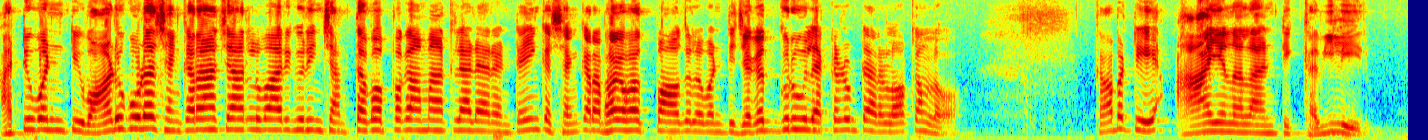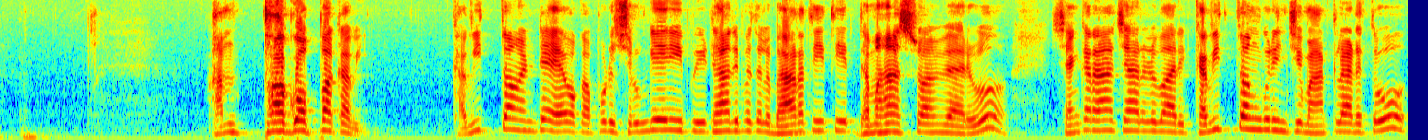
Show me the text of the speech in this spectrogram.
అటువంటి వాడు కూడా శంకరాచార్యుల వారి గురించి అంత గొప్పగా మాట్లాడారంటే ఇంకా శంకర భగవత్పాదుల వంటి జగద్గురువులు ఎక్కడుంటారు లోకంలో? కాబట్టి ఆయన లాంటి కవి లేరు. అంత గొప్ప కవి. కవిత్వం అంటే ఒకప్పుడు శృంగేరి పీఠాధిపతులు భారతీ తీర్థ మహాస్వామి వారు శంకరాచార్యులు వారి కవిత్వం గురించి మాట్లాడుతూ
